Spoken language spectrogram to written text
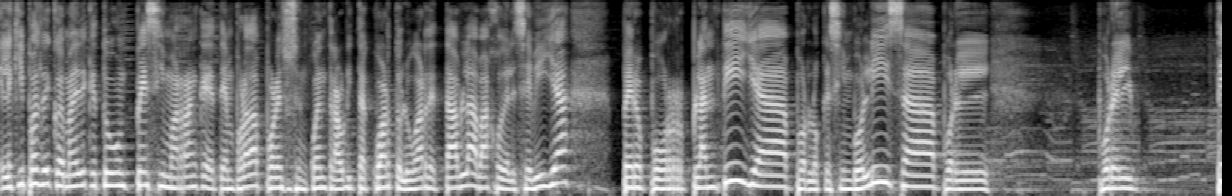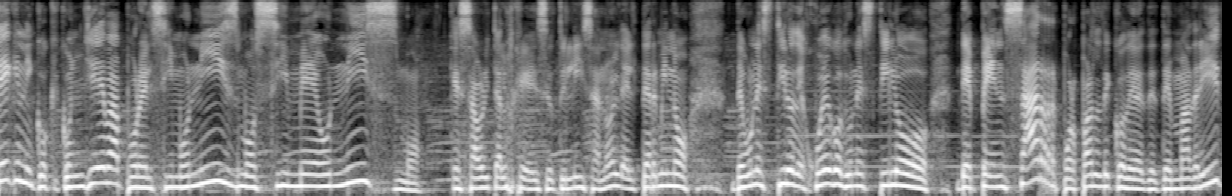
El equipo Atlético de Madrid que tuvo un pésimo arranque de temporada, por eso se encuentra ahorita cuarto lugar de tabla, abajo del Sevilla, pero por plantilla, por lo que simboliza, por el por el técnico que conlleva, por el simonismo, simeonismo, que es ahorita lo que se utiliza, ¿no? El, término de un estilo de juego, de un estilo de pensar por parte de, de, de Madrid.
